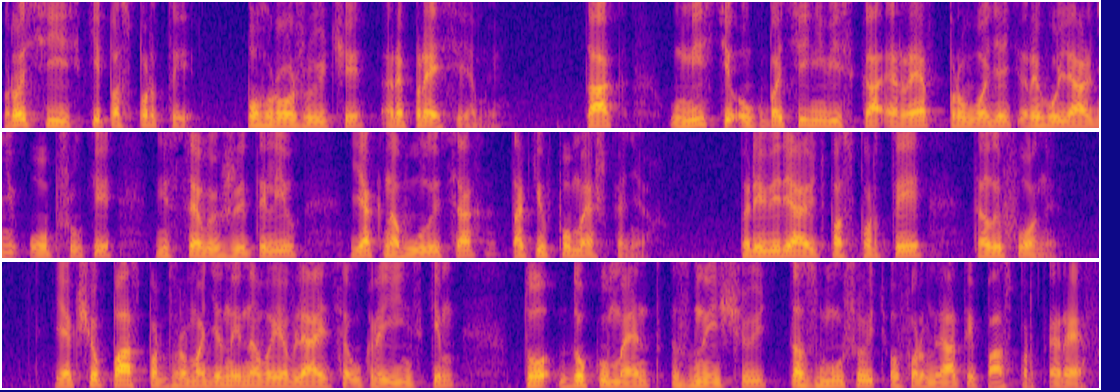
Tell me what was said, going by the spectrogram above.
російські паспорти, погрожуючи репресіями. Так, у місті окупаційні війська РФ проводять регулярні обшуки місцевих жителів як на вулицях, так і в помешканнях. Перевіряють паспорти, телефони. Якщо паспорт громадянина виявляється українським, то документ знищують та змушують оформляти паспорт РФ.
